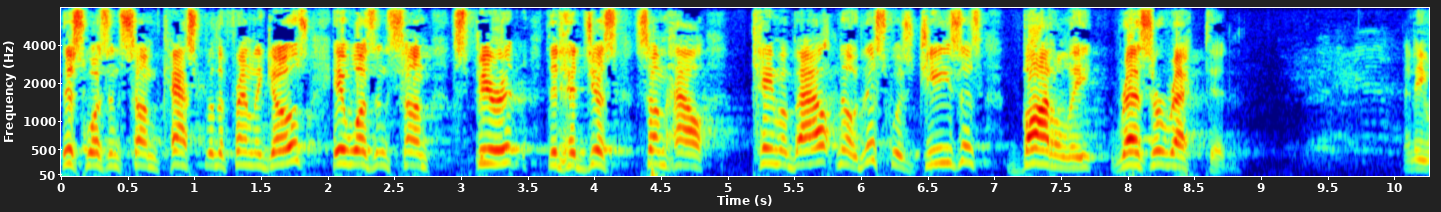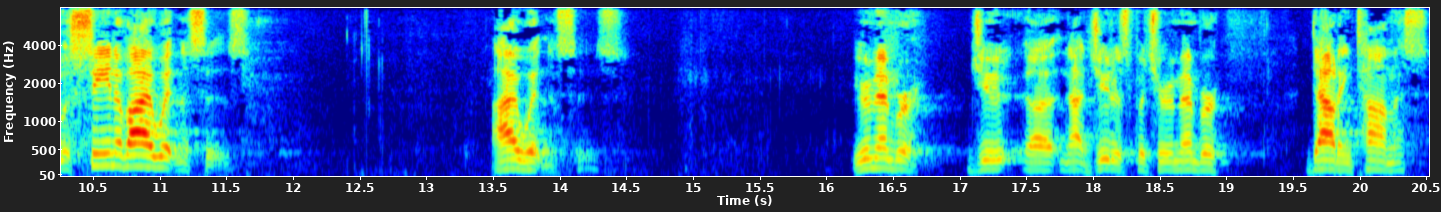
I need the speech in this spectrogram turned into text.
This wasn't some Casper the Friendly Ghost. It wasn't some spirit that had just somehow came about. No, this was Jesus bodily resurrected and he was seen of eyewitnesses. Eyewitnesses. You remember, uh, not Judas, but you remember doubting Thomas.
